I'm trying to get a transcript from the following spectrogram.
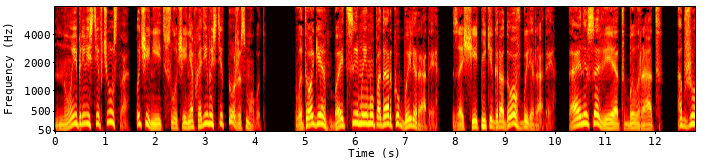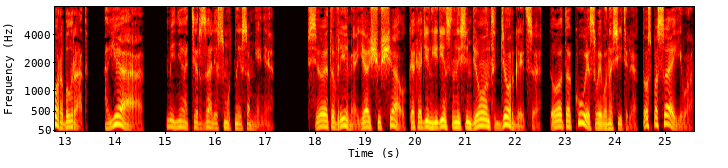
Ну и привести в чувство, починить в случае необходимости тоже смогут. В итоге бойцы моему подарку были рады. Защитники городов были рады. Тайный совет был рад. Обжора был рад. А я... Меня терзали смутные сомнения. Все это время я ощущал, как один единственный симбионт дергается, то атакуя своего носителя, то спасая его.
